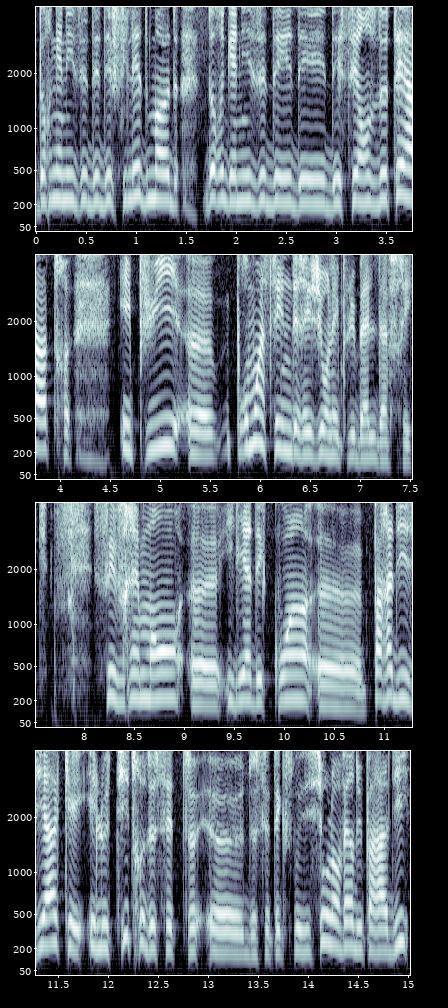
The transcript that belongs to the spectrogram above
d'organiser des défilés de mode, d'organiser des, des, séances de théâtre. Et puis, pour moi, c'est une des régions les plus belles d'Afrique. C'est vraiment, il y a des coins paradisiaques et, le titre cette, de cette exposition, L'envers du paradis,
